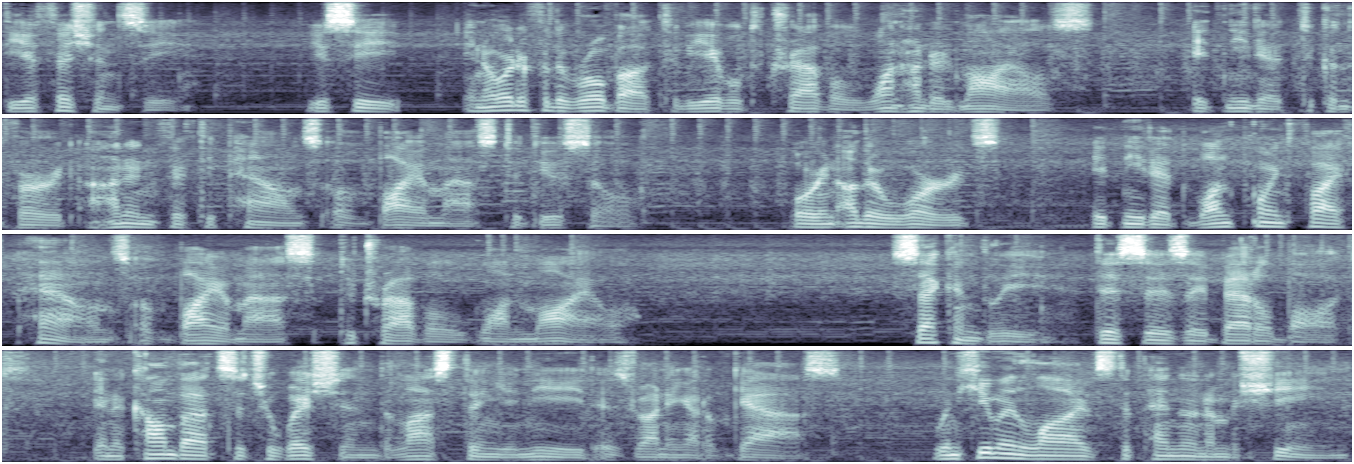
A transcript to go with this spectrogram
the efficiency. You see, in order for the robot to be able to travel 100 miles, it needed to convert 150 pounds of biomass to do so. Or in other words, it needed 1.5 pounds of biomass to travel 1 mile. Secondly, this is a battle bot. In a combat situation, the last thing you need is running out of gas. When human lives depend on a machine,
